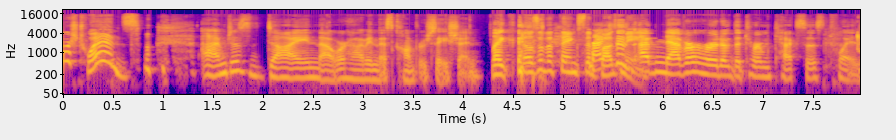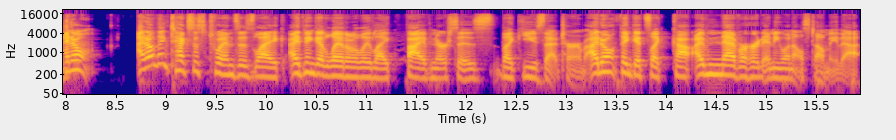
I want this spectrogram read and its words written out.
Irish twins. I'm just dying that we're having this conversation. Like, those are the things that Texas, bug me. I've never heard of the term Texas twins. I don't. I don't think Texas twins is like. I think it literally like five nurses like use that term. I don't think it's like. I've never heard anyone else tell me that.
